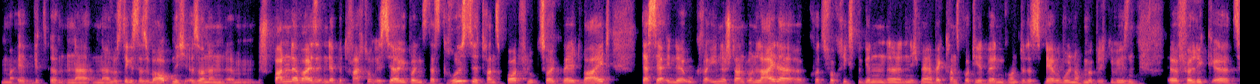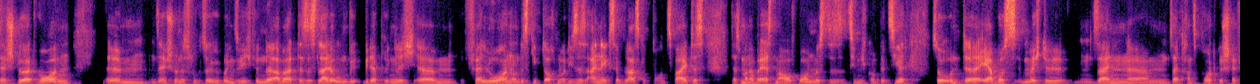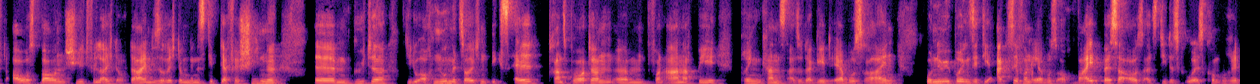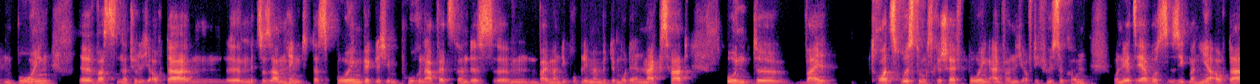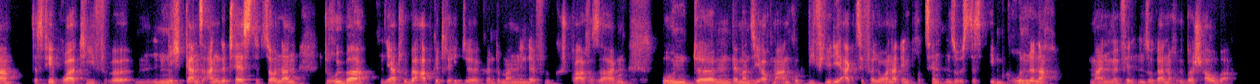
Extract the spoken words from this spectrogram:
na, na, lustig ist das überhaupt nicht, sondern ähm, spannenderweise in der Betrachtung ist ja übrigens das größte Transportflugzeug weltweit, das ja in der Ukraine stand und leider äh, kurz vor Kriegsbeginn äh, nicht mehr wegtransportiert werden konnte. Das wäre wohl noch möglich gewesen, äh, völlig äh, zerstört worden. Ähm, ein sehr schönes Flugzeug übrigens, wie ich finde, aber das ist leider unwiederbringlich ähm, verloren und es gibt auch nur dieses eine Exemplar, es gibt noch ein zweites, das man aber erstmal aufbauen müsste, das ist ziemlich kompliziert. So, und äh, Airbus möchte sein, ähm, sein Transportgeschäft ausbauen, schielt vielleicht auch da in diese Richtung, denn es gibt ja verschiedene ähm, Güter, die du auch nur mit solchen XL-Transportern ähm, von A nach B bringen kannst. Also da geht Airbus rein. Und im Übrigen sieht die Aktie von Airbus auch weit besser aus als die des US-Konkurrenten Boeing, äh, was natürlich auch da äh, mit zusammenhängt, dass Boeing wirklich im puren Abwärtstrend ist, ähm, weil man die Probleme mit dem Modell Max hat und äh, weil trotz Rüstungsgeschäft Boeing einfach nicht auf die Füße kommt. Und jetzt Airbus sieht man hier auch da das Februar-Tief äh, nicht ganz angetestet, sondern drüber, ja, drüber abgedreht, äh, könnte man in der Flugsprache sagen. Und ähm, wenn man sich auch mal anguckt, wie viel die Aktie verloren hat in Prozenten, so ist das im Grunde nach meinem Empfinden sogar noch überschaubar.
